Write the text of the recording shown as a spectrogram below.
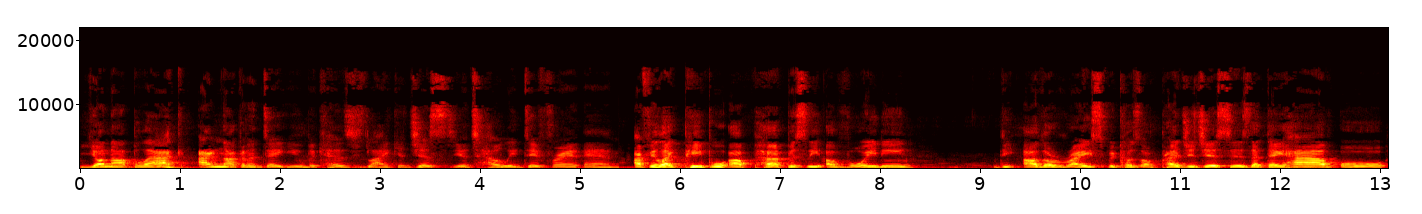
you're not black, I'm not gonna date you because like you're just, you're totally different. And I feel like people are purposely avoiding the other race because of prejudices that they have or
